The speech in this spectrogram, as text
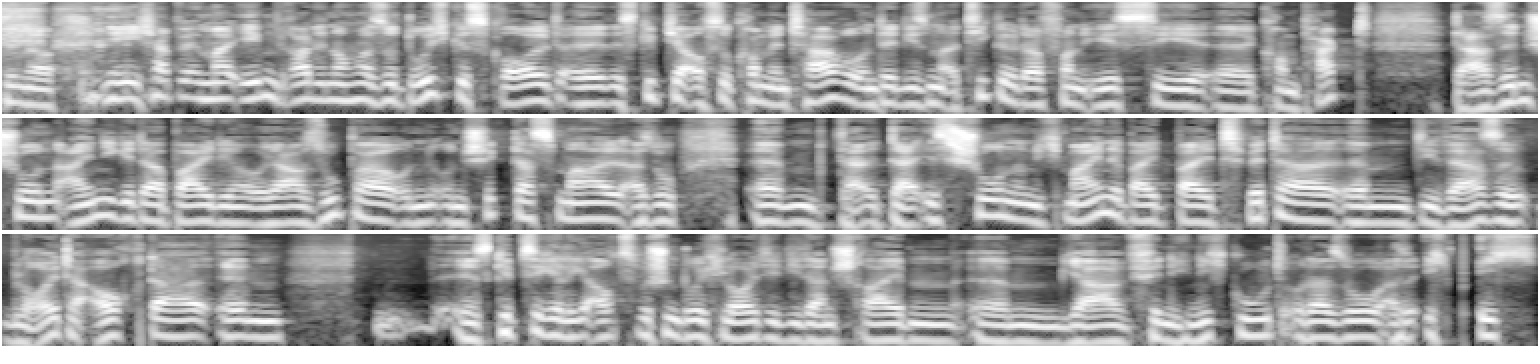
Genau. Nee, ich habe immer eben gerade noch mal so durchgescrollt. Äh, es gibt ja auch so Kommentare unter diesem Artikel da von ESC äh, Kompakt. Da sind schon einige dabei, die, ja, super und, und schick das mal. Also ähm, da, da ist schon, und ich meine bei, bei Twitter ähm, diverse Leute auch da, ähm, es gibt sicherlich auch zwischendurch Leute, die dann schreiben, ähm, ja, finde ich nicht gut oder so. Also ich, ich,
